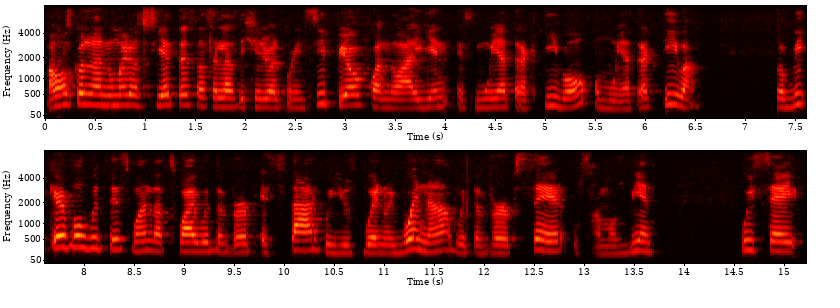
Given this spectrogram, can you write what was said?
Vamos con la número siete, estas se las dije yo al principio, cuando alguien es muy atractivo o muy atractiva. So be careful with this one. That's why with the verb estar, we use bueno y buena. With the verb ser, usamos bien. We say,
